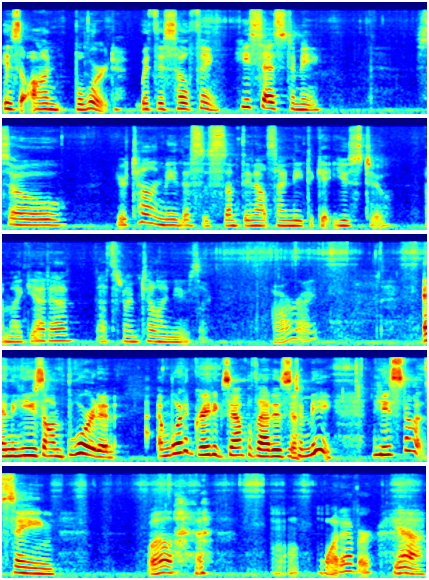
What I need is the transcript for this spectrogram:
is on board with this whole thing. He says to me, So you're telling me this is something else I need to get used to? I'm like, Yeah, dad, that's what I'm telling you. He's like, All right. And he's on board. And, and what a great example that is Yeah. to me. He's not saying, Well, whatever. Yeah.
